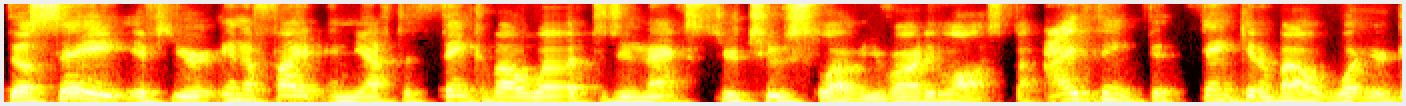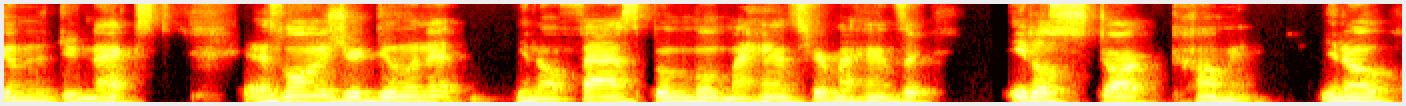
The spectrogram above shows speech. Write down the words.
they'll say if you're in a fight and you have to think about what to do next, you're too slow. You've already lost. But I think that thinking about what you're going to do next, as long as you're doing it, you know, fast, boom, boom, my hands here, my hands there, it'll start coming. You know,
